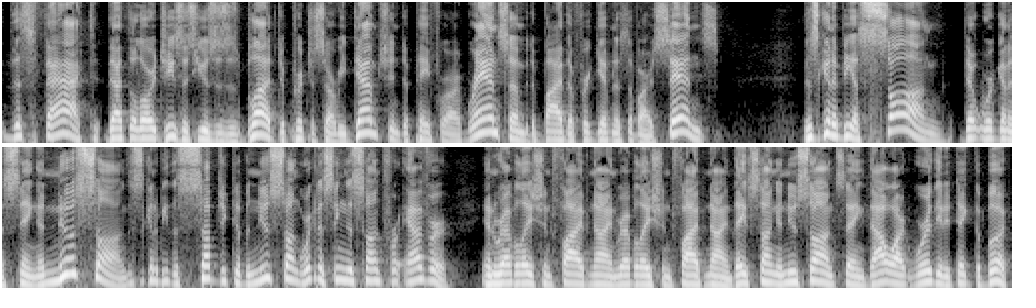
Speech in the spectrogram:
this fact that the Lord Jesus uses his blood to purchase our redemption, to pay for our ransom, to buy the forgiveness of our sins, this is going to be a song that we're going to sing, a new song. This is going to be the subject of a new song. We're going to sing this song forever in Revelation 5 9. Revelation 5 9. They sung a new song saying, Thou art worthy to take the book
